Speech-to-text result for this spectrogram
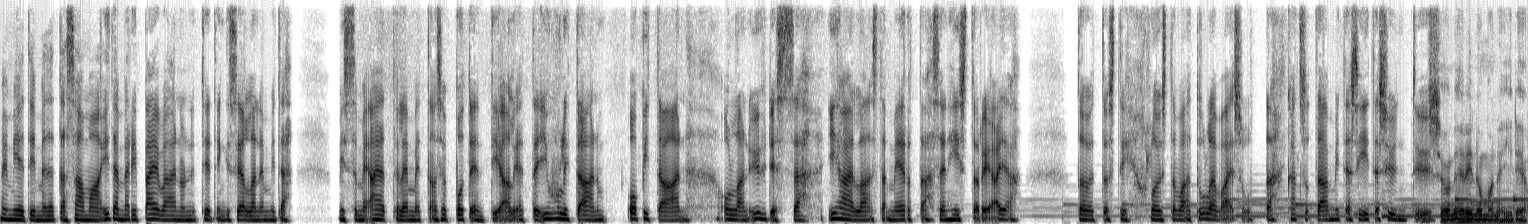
Me mietimme tätä samaa. Itämeri-päivähän on nyt tietenkin sellainen, mitä, missä me ajattelemme, että on se potentiaali, että juhlitaan, opitaan, ollaan yhdessä, ihaillaan sitä merta, sen historiaa ja toivottavasti loistavaa tulevaisuutta. Katsotaan, mitä siitä syntyy. Se on erinomainen idea.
